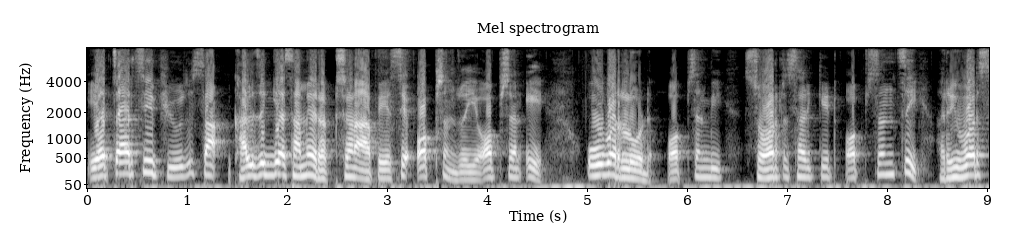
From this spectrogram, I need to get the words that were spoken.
એચઆરસી ફ્યુઝ ખાલી જગ્યા સામે રક્ષણ આપે છે. ઓપ્શન જોઈએ. Option A overload option B short circuit option C reverse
